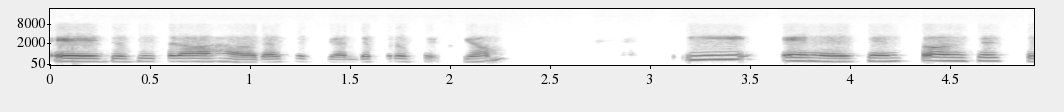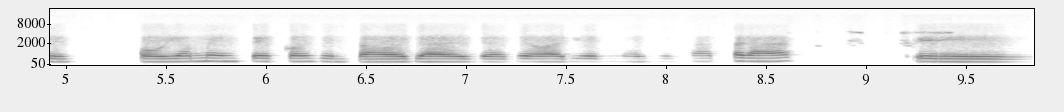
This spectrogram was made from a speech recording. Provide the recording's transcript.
Eh, yo soy trabajadora social de profesión y en ese entonces, pues obviamente he consultado ya desde hace varios meses atrás, eh,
